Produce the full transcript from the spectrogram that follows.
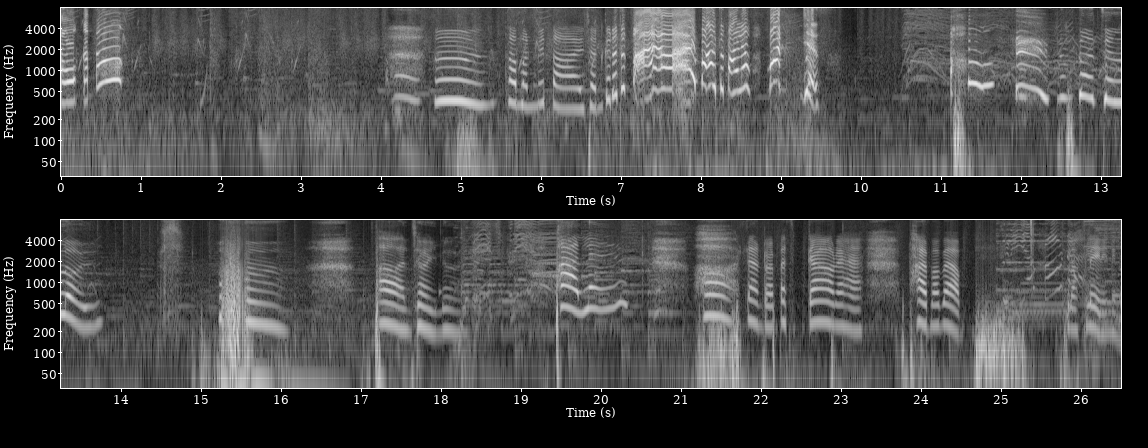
ตกกระ ถ้ามันไม่ตายฉันก็น่าจะตายบ้าจะตายแล้วมัน yes น้ำตาจะไหลผ่านเฉยเลย ผ่านแล้วฮ่าด่านร้อยแปดสิบเก้านะคะ ผ่านมาแบบทุลักทุเลนิดหนึ่ง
